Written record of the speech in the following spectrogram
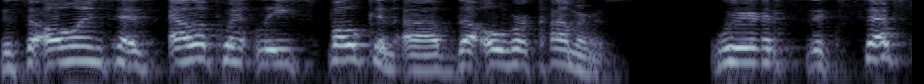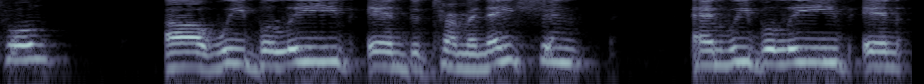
Mr. Owens has eloquently spoken of the overcomers. We're successful uh, we believe in determination and we believe in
